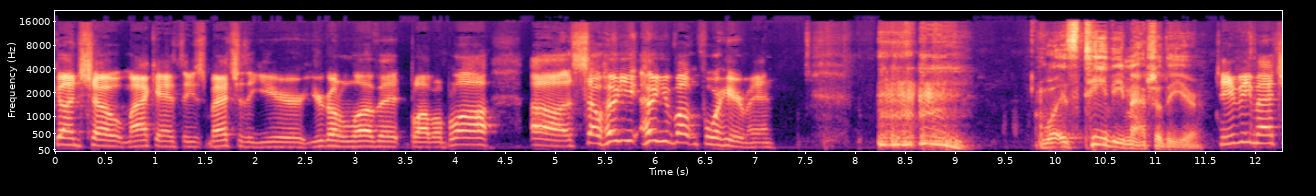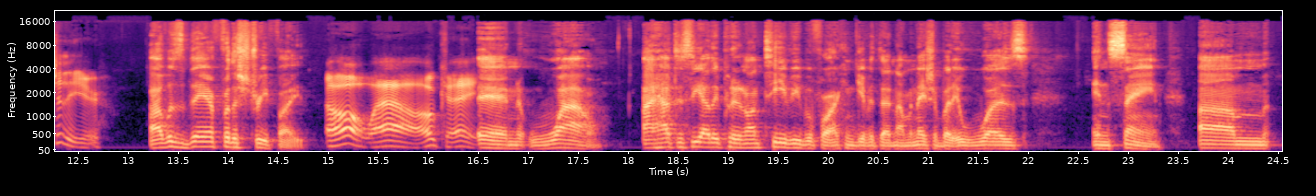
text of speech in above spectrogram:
Gun Show, Mike Anthony's match of the year. You're gonna love it, blah, blah, blah. Uh, so who you who you voting for here, man? Well, it's TV match of the year. TV match of the year. I was there for the street fight. Oh wow, okay. And wow, I have to see how they put it on TV before I can give it that nomination, but it was insane. Um,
